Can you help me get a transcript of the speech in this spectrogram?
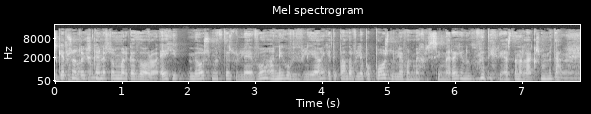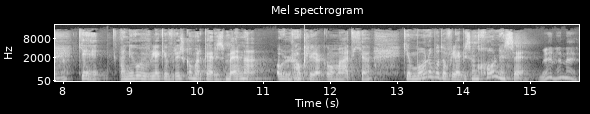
Σκέψου να το έχεις κάνει αυτό με μαρκαδόρο. Έχει, με όσους μαθητές δουλεύω, ανοίγω βιβλία, γιατί πάντα βλέπω πώς δουλεύαν μέχρι σήμερα για να δούμε τι χρειάζεται να αλλάξουμε μετά. Ναι, ναι, ναι. Και ανοίγω βιβλία και βρίσκω μαρκαρισμένα ολόκληρα κομμάτια. Και μόνο που το βλέπεις, αγχώνεσαι. Ναι, ναι, ναι.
